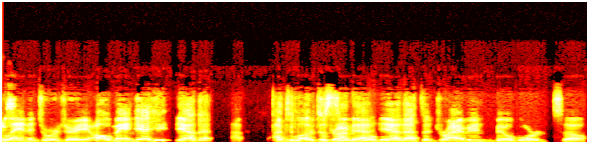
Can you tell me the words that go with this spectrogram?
Atlanta, Georgia area. Oh man, yeah, you, yeah, that I, would love a, to see that. Billboard. Yeah, that's a driving billboard. So,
